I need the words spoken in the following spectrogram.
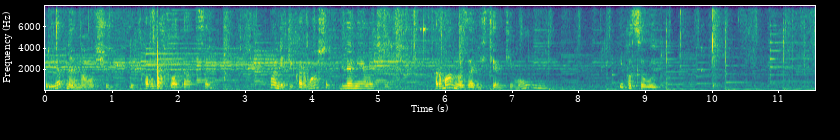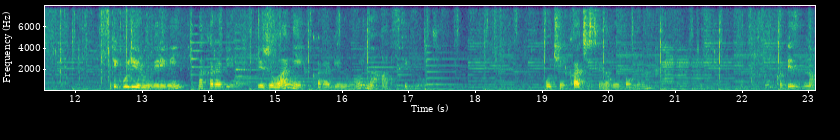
Приятная на ощупь, легка в эксплуатации. Маленький кармашек для мелочи, карман на задней стенке молнии и поцелуйка. Регулируемый ремень на карабин. При желании карабин можно отстегнуть. Очень качественно выполнена. Сумка без дна.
